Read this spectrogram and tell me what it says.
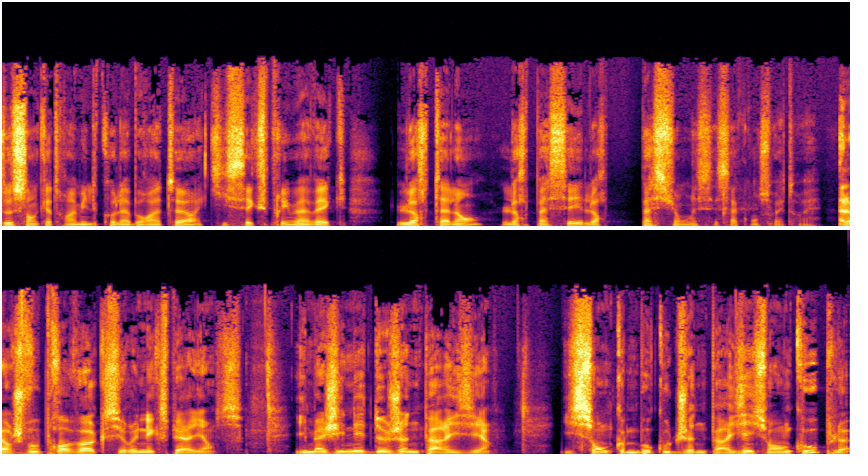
280 000 collaborateurs qui s'expriment avec leur talent, leur passé, leur passion, et c'est ça qu'on souhaite. Alors je vous provoque sur une expérience. Imaginez deux jeunes Parisiens. Ils sont, comme beaucoup de jeunes Parisiens, ils sont en couple,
